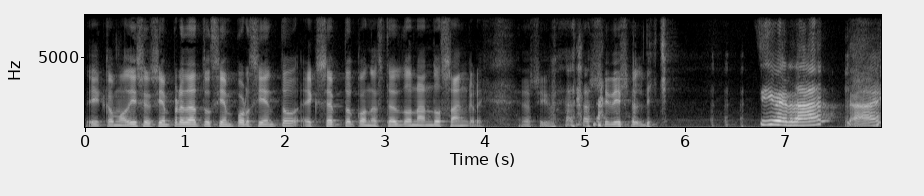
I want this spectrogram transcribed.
Y como dice, siempre da tu 100%, excepto cuando estés donando sangre. Así, así dice el dicho. Sí, ¿verdad?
